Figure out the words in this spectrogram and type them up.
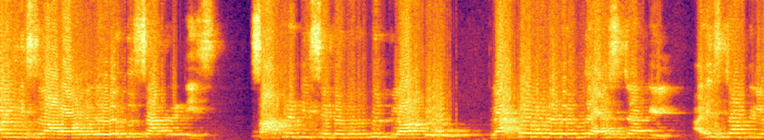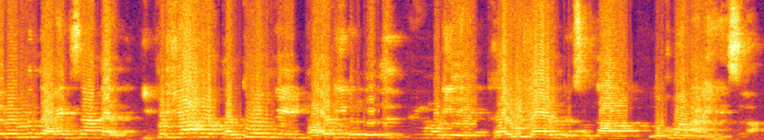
அலி இஸ்லாம் அவர்களிடமிருந்து சாக்ரட்டிஸ் சாக்ரட்டிஸிடமிருந்து பிளாட்டோ. பிளாட்டோவிடமிருந்து அரிஸ்டாட்டில். அரிஸ்டாட்டிலிருந்து அலெக்சாண்டர் இப்படியாக தத்துவங்கள் பரவி இருந்தது இதனுடைய கரு யார் என்று சொன்னால் லுக்மான் அலைஹி இஸ்லாம்.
